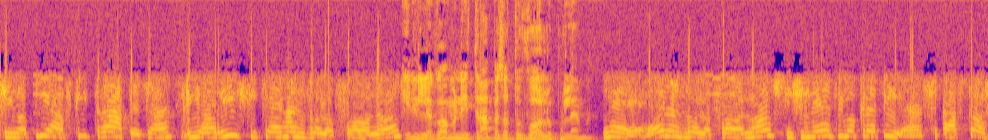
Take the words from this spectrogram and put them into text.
Στην οποία αυτή η τράπεζα διορίστηκε ένας δολοφόνος. Είναι η λεγόμενη τράπεζα του Βόλου που λέμε. Ναι, ένας δολοφόνος της Νέας Δημοκρατίας. Αυτός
